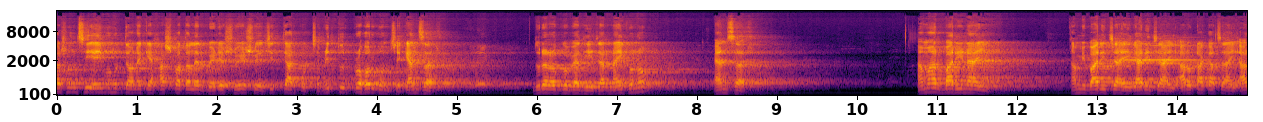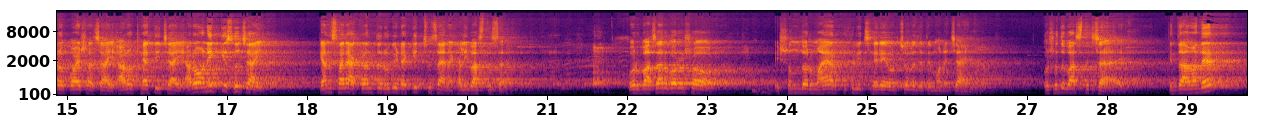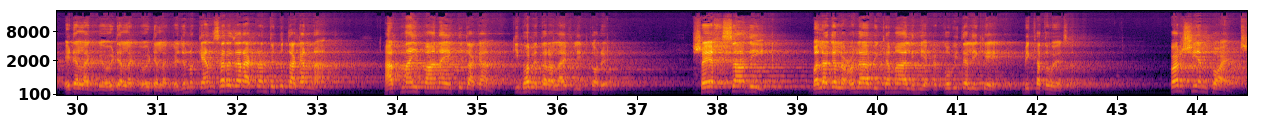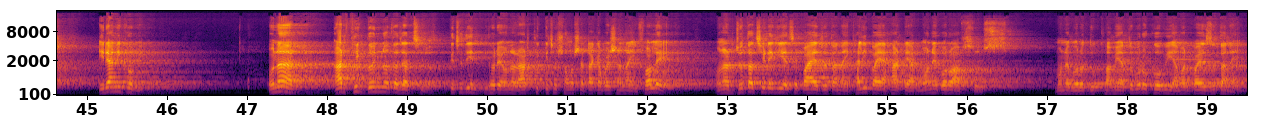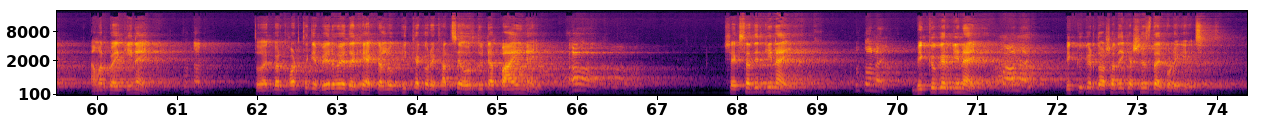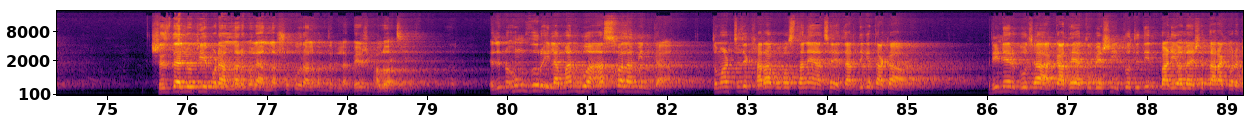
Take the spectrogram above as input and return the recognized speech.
কথা শুনছি, এই মুহূর্তে অনেকে হাসপাতালের বেডে শুয়ে শুয়ে চিৎকার করছে, মৃত্যুর প্রহর গুনছে, ক্যান্সার। দুরারোগ্য ব্যাধি, যার নাই কোনো অ্যান্সার। আমার বাড়ি নাই, আমি বাড়ি চাই, গাড়ি চাই, আরও টাকা চাই, আরও পয়সা চাই, আরও খ্যাতি চাই, আরও অনেক কিছু চাই। ক্যান্সারে আক্রান্ত রোগীটা কিচ্ছু চায় না, খালি বাঁচতে চায়। ওর বাঁচার বড় শখ, এই সুন্দর মায়ার পৃথিবী ছেড়ে ওর চলে যেতে মনে চায় না। ও শুধু বাঁচতে চায়, কিন্তু আমাদের এটা লাগবে, ওইটা লাগবে ওইটা লাগবে। এই জন্য ক্যান্সারে যারা আক্রান্ত, একটু তাকান না। হাত নাই, পা নাই, একটু তাকান। কীভাবে তারা লাইফ লিড করে? শেখ সাদি বালাগাল উলা বিকামালিহি একটা কবিতা লিখে বিখ্যাত হয়েছেন। পার্সিয়ান পয়েট ইরানি কবি। ওনার আর্থিক দৈন্যতা যাচ্ছিল। কিছুদিন ধরে ওনার আর্থিক কিছু সমস্যা টাকা পয়সা নাই। ফলে ওনার জুতা ছিঁড়ে গিয়েছে, পায়ে জুতা নাই, খালি পায়ে হাঁটে, আর মনে বড় আফসোস। মনে বড় দুঃখ, আমি এত বড় কবি, আমার পায়ে জুতা নাই। আমার পায়ে কি নাই? তো একবার ঘর থেকে বের হয়ে দেখে একটা লোক ভিক্ষা করে খাচ্ছে, ওর দুইটা পাই নাই। শেখ সাদির কি নাই? ভিক্ষুকের কি নাই? ভিক্ষুকের দশা দেখে সেজদায় পড়ে গিয়েছে। সেজদায় লুটিয়ে পড়ে আল্লাহর বলে, আল্লাহ, শুকুর, আলহামদুলিল্লাহ, বেশ ভালো আছি। এজন্য উংজুর ইলা মান হুয়া আসফালা মিনকা। তোমার চেয়ে যে খারাপ অবস্থানে আছে, তার দিকে তাকাও। ঋণের বোঝা কাঁধে এত বেশি, প্রতিদিন বাড়িওয়ালা এসে তারা করে।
